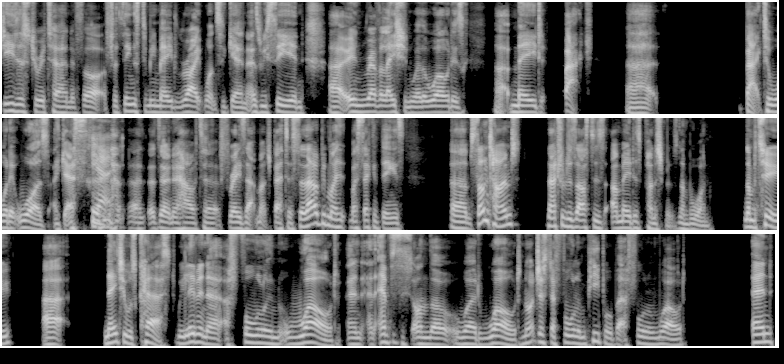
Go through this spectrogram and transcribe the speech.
Jesus to return and for, for things to be made right once again, as we see in, uh, in Revelation, where the world is uh, made back. Uh, back to what it was, I guess. Yeah. I, I don't know how to phrase that much better. So that would be my, my second thing is um, sometimes natural disasters are made as punishments, number one. Number two, uh, nature was cursed. We live in a, a, fallen world, and an emphasis on the word world, not just a fallen people, but a fallen world. And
